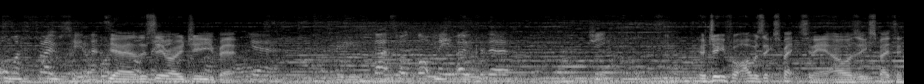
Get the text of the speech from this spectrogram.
almost floating. That's Yeah, the me. zero G bit. Yeah. That's what got me over the G. Your G foot I was expecting it, I was expecting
